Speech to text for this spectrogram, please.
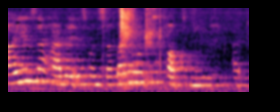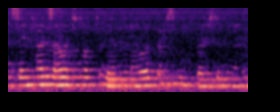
How I use that habit is when somebody wants to talk to me at the same time as I want to talk to them, and I let them then I.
